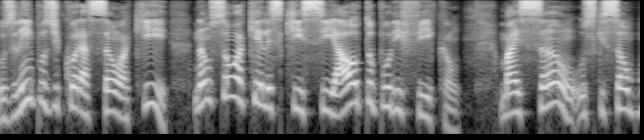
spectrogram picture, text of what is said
Os limpos de coração aqui não são aqueles que se autopurificam, mas são os que são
